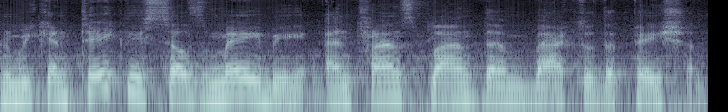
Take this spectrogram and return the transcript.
and we can take these cells maybe and transplant them back to the patient.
